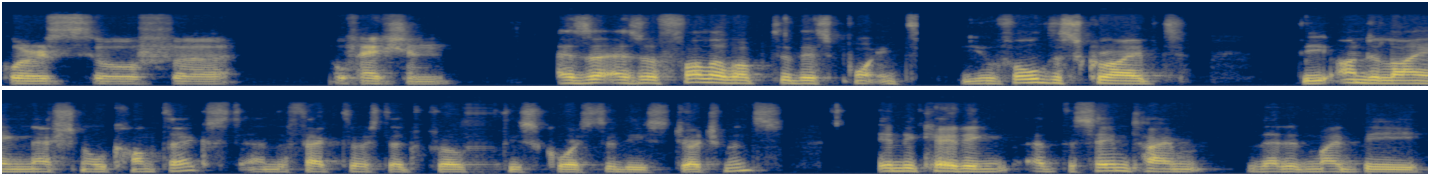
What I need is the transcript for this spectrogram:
course of, uh, of action. As a, as a follow up to this point, you've all described the underlying national context and the factors that drove these courts to these judgments, indicating at the same time that it might be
